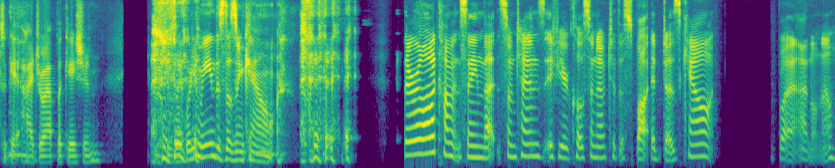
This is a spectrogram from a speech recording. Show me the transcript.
to get hydro application. And she's like, "What do you mean this doesn't count?" There were a lot of comments saying that sometimes if you're close enough to the spot, it does count. But I don't know.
